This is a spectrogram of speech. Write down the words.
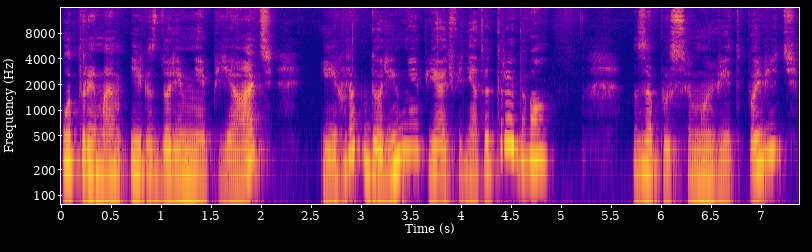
Отримаємо х дорівнює 5, y дорівнює 5 відняти 3, 2. Записуємо відповідь.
